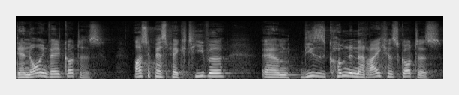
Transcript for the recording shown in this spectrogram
der neuen Welt Gottes, aus der Perspektive ähm, dieses kommenden Reiches Gottes,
